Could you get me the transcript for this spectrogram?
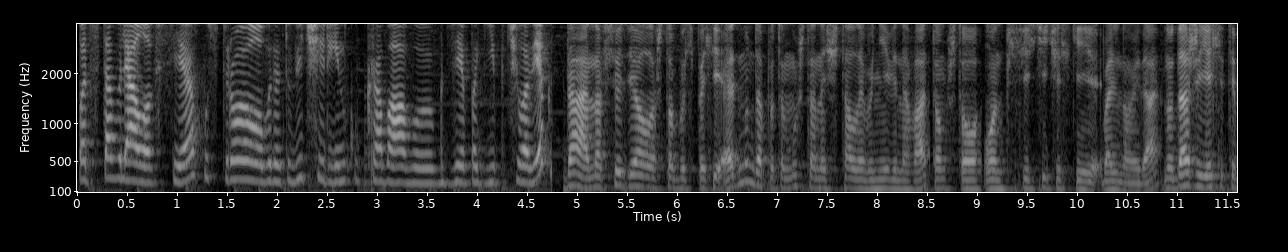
подставляла всех, устроила вот эту вечеринку кровавую, где погиб человек. Да, она все делала, чтобы спасти Эдмунда, потому что она считала его не виноват в том, что он психически больной, да. Но даже если ты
